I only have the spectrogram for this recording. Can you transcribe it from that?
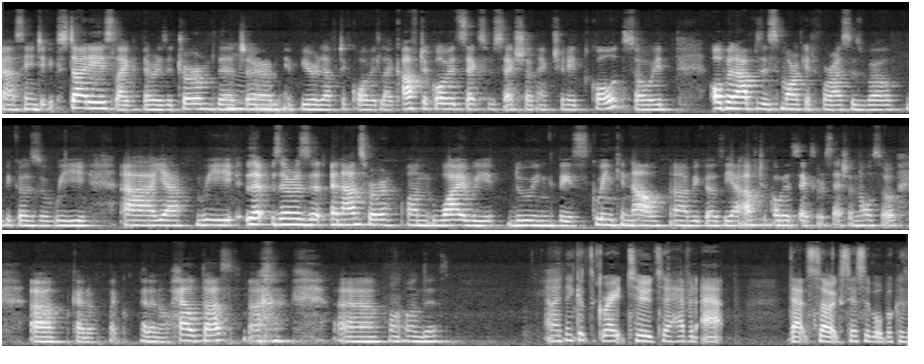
uh, scientific studies. Like there is a term that mm. um, appeared after COVID, like after COVID sex recession, actually it's called. So it opened up this market for us as well because we, uh, yeah, we there, there is a, an answer on why we doing this quinking now uh, because yeah, after mm. COVID sex recession also uh, kind of like I don't know helped us uh, on, on this. And I think it's great too to have an app that's so accessible because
